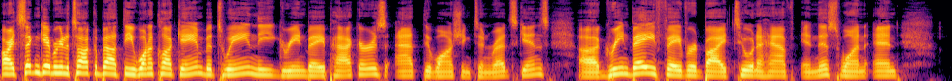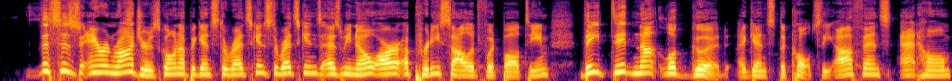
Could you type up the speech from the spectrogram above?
all right, second game we're going to talk about the one o'clock game between the Green Bay Packers at the Washington Redskins. Uh, Green Bay favored by two and a half in this one, and this is Aaron Rodgers going up against the Redskins. The Redskins, as we know, are a pretty solid football team. They did not look good against the Colts. The offense at home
